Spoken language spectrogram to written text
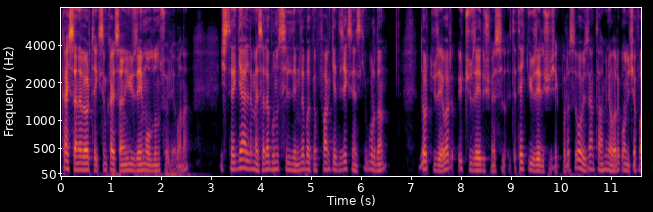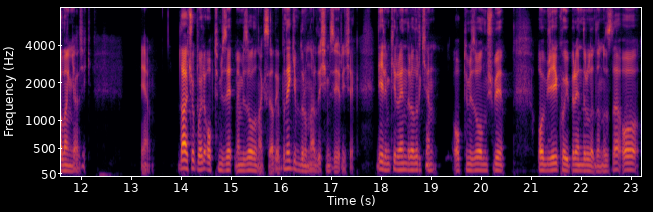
Kaç tane vertex'im, kaç tane yüzeyim olduğunu söylüyor bana. İşte geldim mesela bunu sildiğimde bakın fark edeceksiniz ki buradan 4 yüzey var. 3 yüzeye düşmesi. Tek yüzeye düşecek burası. O yüzden tahmin olarak 13'e falan gelecek. Yani daha çok böyle optimize etmemize olanak sağlıyor. Bu ne gibi durumlarda işimize yarayacak? Diyelim ki render alırken optimize olmuş bir objeyi koyup renderladığımızda o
